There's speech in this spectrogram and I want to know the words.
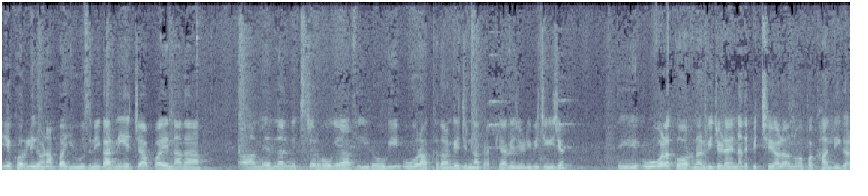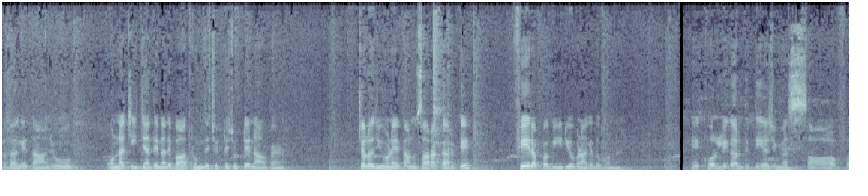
ਇਹ ਖੁਰਲੀ ਹੁਣ ਆਪਾਂ ਯੂਜ਼ ਨਹੀਂ ਕਰਨੀ, ਇਹ ਚ ਆਪਾਂ ਇਹਨਾਂ ਦਾ ਮਿਨਰਲ ਮਿਕਸਚਰ ਹੋ ਗਿਆ ਫੀਡ ਹੋ ਗਈ, ਉਹ ਰੱਖ ਦਾਂਗੇ ਜਿੰਨਾ ਕੁ ਰੱਖਿਆ ਗਿਆ ਜਿਹੜੀ ਵੀ ਚੀਜ਼। ਤੇ ਉਹ ਵਾਲਾ ਕਾਰਨਰ ਵੀ ਜਿਹੜਾ ਇਹਨਾਂ ਦੇ ਪਿੱਛੇ ਵਾਲਾ, ਉਹਨੂੰ ਆਪਾਂ ਖਾਲੀ ਕਰ ਦਾਂਗੇ ਤਾਂ ਜੋ ਉਹਨਾਂ ਚੀਜ਼ਾਂ ਤੇ ਇਹਨਾਂ ਦੇ ਬਾਥਰੂਮ ਦੇ ਛਿੱਟੇ ਛੁੱਟੇ ਨਾ ਪੈਣ। ਚਲੋ ਜੀ, ਹੁਣ ਇਹ ਤੁਹਾਨੂੰ ਸਾਰਾ ਕਰਕੇ ਫਿਰ ਆਪਾਂ ਵੀਡੀਓ ਬਣਾ ਕੇ ਦਿਖਾਉਣਾ ਇਹ ਖੁਰਲੀ ਕਰ ਦਿੱਤੀ ਆ ਜੀ ਮੈਂ ਸਾਫ਼,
